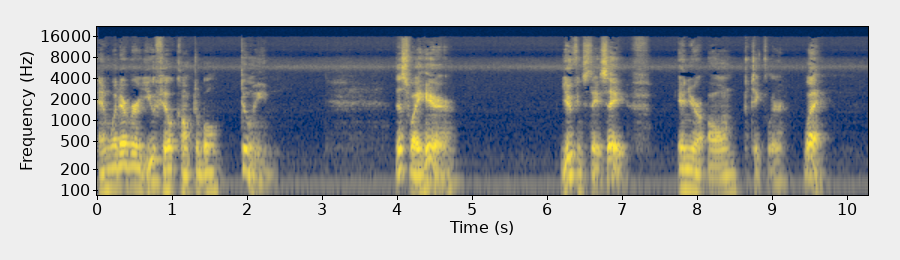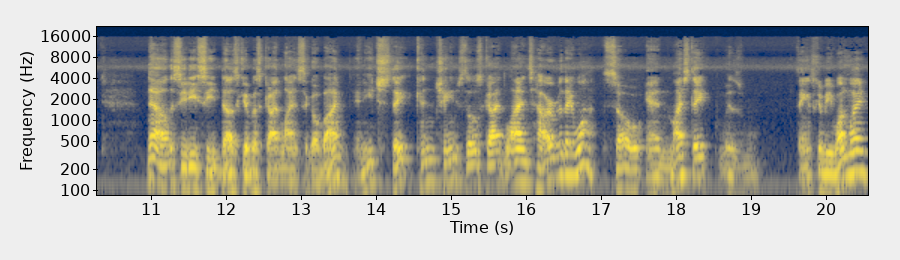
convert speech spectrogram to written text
and whatever you feel comfortable doing. This way here, you can stay safe in your own particular way. Now, the CDC does give us guidelines to go by, and each state can change those guidelines however they want. So, in my state, things can be one way,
